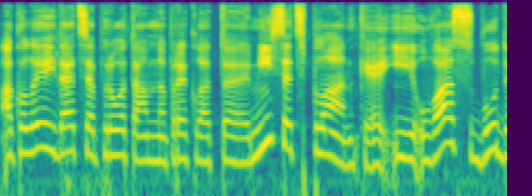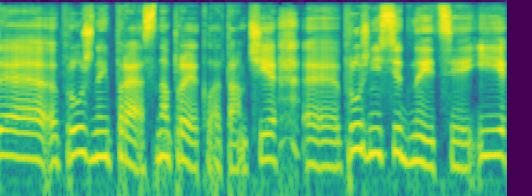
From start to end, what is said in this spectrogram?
А коли йдеться про там, наприклад, е, місяць планки, і у вас буде пружний прес, наприклад, там чи е, пружні сідниці, і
